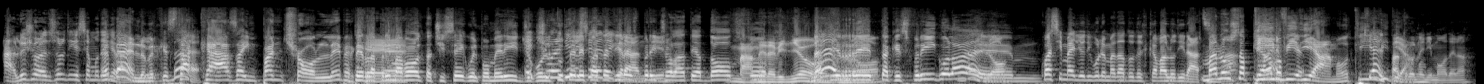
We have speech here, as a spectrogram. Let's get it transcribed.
Ah, lui ci vuole solo dire che siamo dei È grandi. bello perché sta Beh, a casa in panciolle perché... Per la prima volta ci segue il pomeriggio E con tutte le patatine sbriciolate addosso. Ma meraviglioso. La birretta che sfrigola. e- Quasi meglio di quello che mi ha dato del cavallo di razza. Ma non Ah, Ti sappiamo chi, invidiamo, ti Chi è il invidiamo. padrone di Modena?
